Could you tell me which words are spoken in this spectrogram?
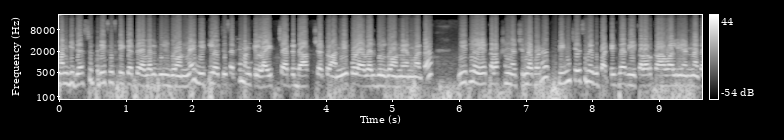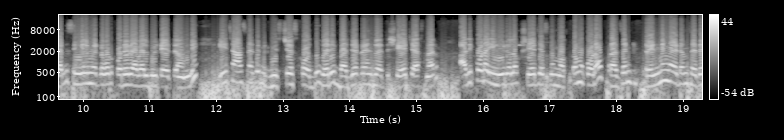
మనకి జస్ట్ త్రీ ఫిఫ్టీకి అయితే అవైలబుల్గా ఉన్నాయి. వీటిలో వచ్చేసరికి మనకి లైట్ చార్ట్ డార్క్ చార్ట్ అన్ని కూడా అవైలబుల్గా ఉన్నాయి అనమాట వీటిలో ఏ కలెక్షన్ నచ్చినా కూడా పిన్ చేసి మీకు పర్టికులర్ ఈ కలర్ కావాలి అన్నా కానీ సింగిల్ మీటర్ కూడా కొరియర్ అవైలబిలిటీ అయితే ఉంది. ఈ ఛాన్స్ అయితే మీరు మిస్ చేసుకోవద్దు. వెరీ బడ్జెట్ రేంజ్లో అయితే షేర్ చేస్తున్నారు. అది కూడా ఈ వీడియోలో షేర్ చేసిన మొత్తం కూడా ప్రజెంట్ ట్రెండింగ్ ఐటమ్స్ అయితే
